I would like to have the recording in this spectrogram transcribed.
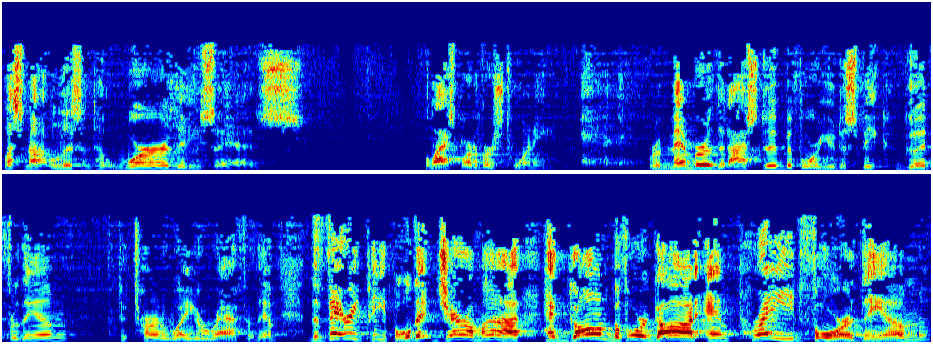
Let's not listen to a word that he says. The last part of verse 20. Remember that I stood before you to speak good for them, to turn away your wrath for them. The very people that Jeremiah had gone before God and prayed for them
